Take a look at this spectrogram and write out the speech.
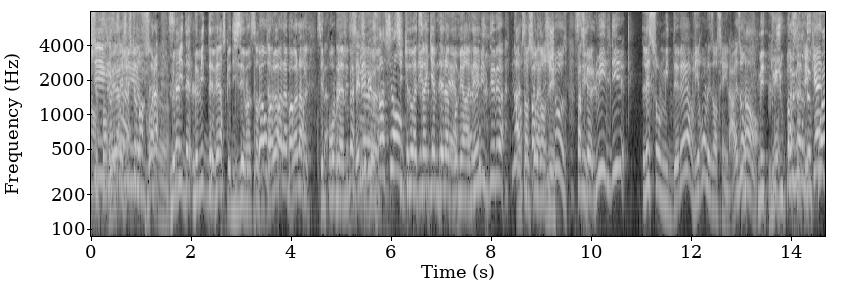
c'est justement, voilà, le mythe, le mythe des vers, ce que disait Vincent Bah, tout à l'heure. Voilà, c'est le bah, problème. c'est l'illustration. Si tu dois être cinquième dès la première année, Verts. Attention danger. Parce que lui, il dit. Laissons le mythe des Verts, virons les anciens. Il a raison. Non. Mais tu Mais joues pas au nom de Saint-Etienne. quoi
